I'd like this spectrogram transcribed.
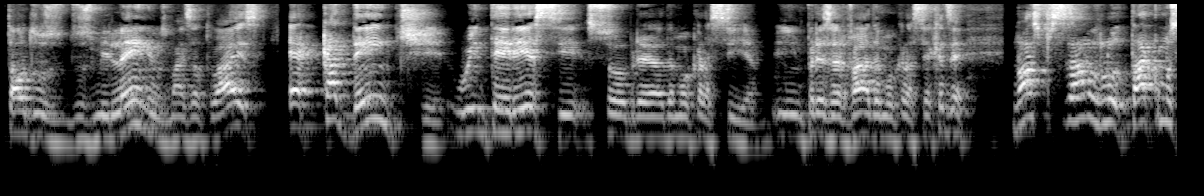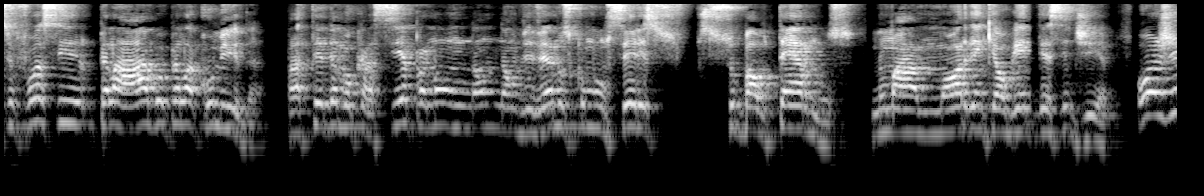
tal dos, dos milênios mais atuais, é cadente o interesse sobre a democracia, em preservar a democracia. Quer dizer, nós precisamos lutar como se fosse pela água pela comida, para ter democracia, para não, não, não vivermos como seres subalternos numa ordem que alguém decidia. Hoje,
